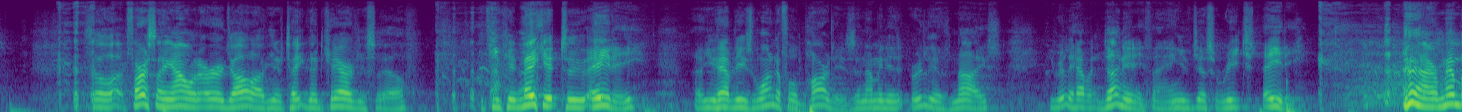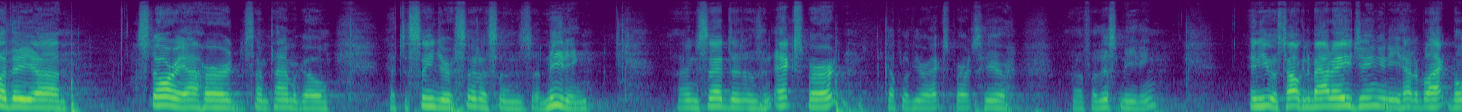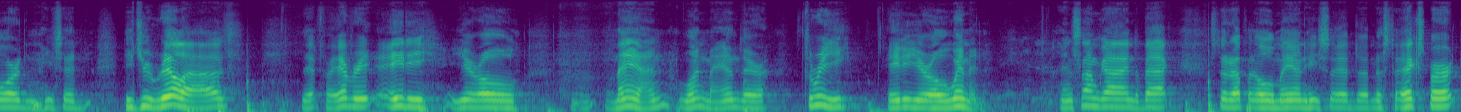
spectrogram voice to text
So uh, first thing I want to urge all of you to take good care of yourself. If you can make it to 80, uh, you have these wonderful parties, and I mean it really is nice. You really haven't done anything; you've just reached 80. I remember the uh, story I heard some time ago at the senior citizens meeting, and said that it was an expert, a couple of your experts here uh, for this meeting, and he was talking about aging, and he had a blackboard, and he said, Did you realize that for every 80 year old man, one man, there are three 80 year old women? And some guy in the back stood up, an old man, he said, uh, Mr. Expert,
